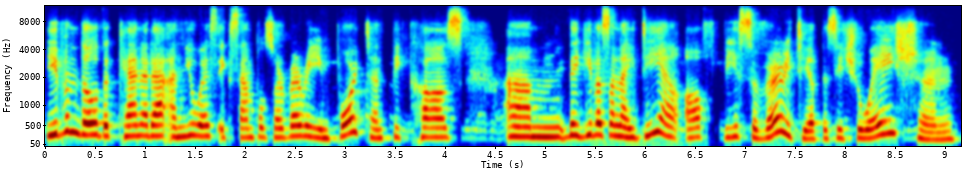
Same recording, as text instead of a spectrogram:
even though the Canada and US examples are very important because um, they give us an idea of the severity of the situation,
